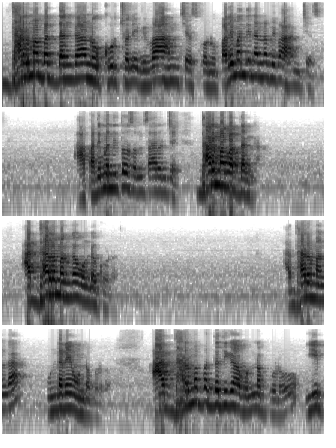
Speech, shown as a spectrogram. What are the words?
ధర్మబద్ధంగా నువ్వు కూర్చొని వివాహం చేసుకోను. పది మంది నన్ను వివాహం చేసుకో. ఆ పది మందితో సంసారం చేయి. ధర్మబద్ధంగా. అధర్మంగా ఉండకూడదు. అధర్మంగా ఉండనే ఉండకూడదు. ఆ ధర్మ పద్ధతిగా ఉన్నప్పుడు ఈ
